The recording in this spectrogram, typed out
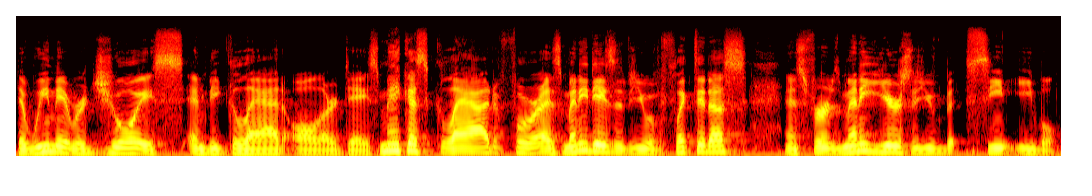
that we may rejoice and be glad all our days. Make us glad for as many days as you have afflicted us, and as for as many years as you've seen evil.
